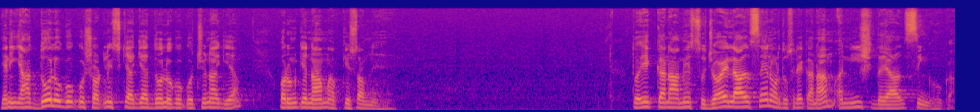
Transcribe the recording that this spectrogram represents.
यानी यहाँ दो लोगों को शॉर्टलिस्ट किया गया, दो लोगों को चुना गया, और उनके नाम आपके सामने हैं। तो एक का नाम है सुजॉय लाल सेन, और दूसरे का नाम अनीश दयाल सिंह होगा।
